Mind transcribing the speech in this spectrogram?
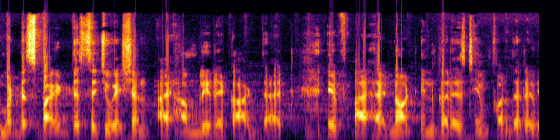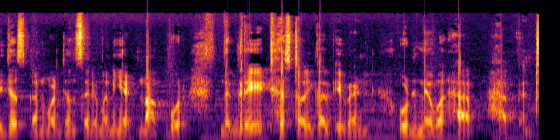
But despite this situation I humbly record that if I had not encourage him for the religious conversion ceremony at Nagpur the great historical event would never have happened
